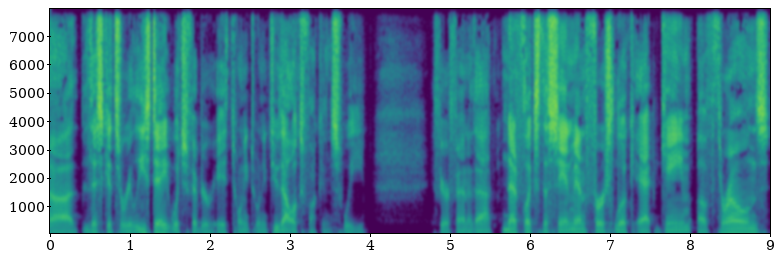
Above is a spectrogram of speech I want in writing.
uh, this gets a release date, which is February 8th, 2022. That looks fucking sweet. If you're a fan of that. Netflix, The Sandman, first look at Game of Thrones.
